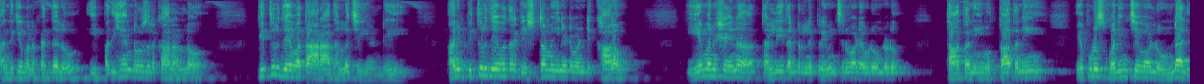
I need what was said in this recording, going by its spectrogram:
అందుకే మన పెద్దలు ఈ పదిహేను రోజుల కాలంలో పితృదేవత ఆరాధనలు చేయండి. అని పితృదేవతలకు ఇష్టమైనటువంటి కాలం. ఏ మనిషి అయినా తల్లి తండ్రుల్ని ప్రేమించిన వాడు ఎవడు ఉండడు? తాతని ముత్తాతని ఎప్పుడు స్మరించే వాళ్ళు ఉండాలి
